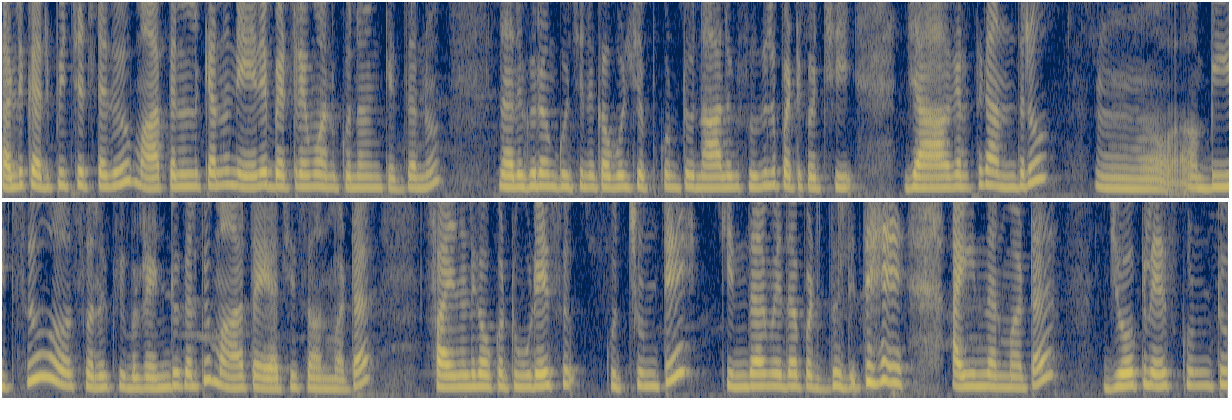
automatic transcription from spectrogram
కళ్ళు కనిపించట్లేదు. మా పిల్లలకన్నా నేనే బెటర్ ఏమో అనుకున్నాం ఇంకిద్దరు నలుగురం కూర్చుని కబుర్లు చెప్పుకుంటూ నాలుగు సూదులు పట్టుకొచ్చి జాగ్రత్తగా అందరూ బీడ్స్ సొరక్సిబుల్ రెండు కలిపి మా తయారు చేసాం అనమాట ఫైనల్గా ఒక టూ డేస్ కూర్చుంటే కింద మీద పడి దొలితే అయిందనమాట జోకులు వేసుకుంటూ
